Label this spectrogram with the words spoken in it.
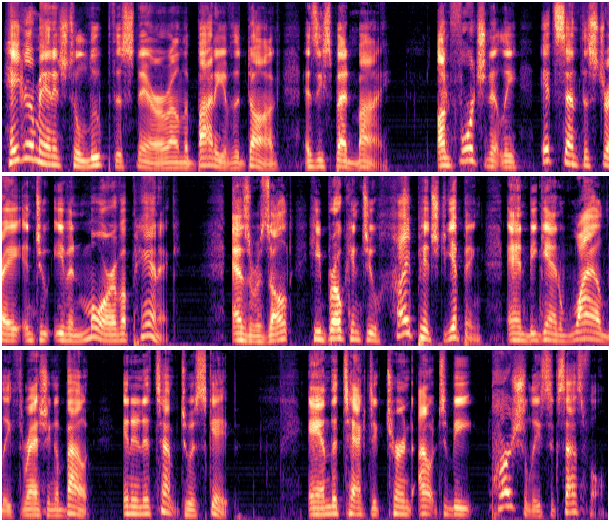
Hagar managed to loop the snare around the body of the dog as he sped by Unfortunately it sent the stray into even more of a panic. As a result he broke into high-pitched yipping and began wildly thrashing about in an attempt to escape. And the tactic turned out to be partially successful.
